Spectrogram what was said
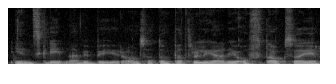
inskrivna vid byrån. Så att de patrullerade ju ofta också i,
